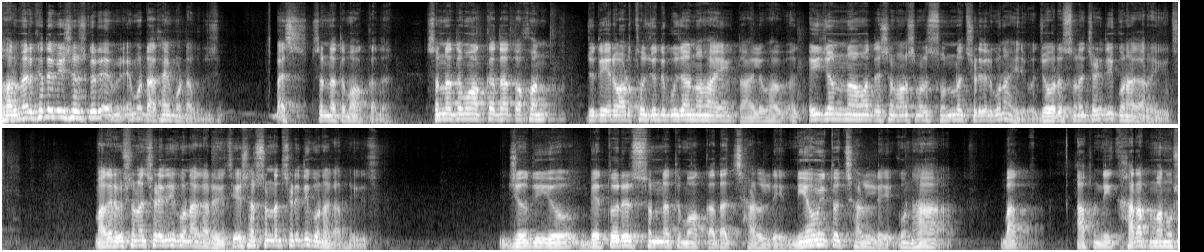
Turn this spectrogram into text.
ধর্মের ক্ষেত্রে বিশেষ করে মোটা খায়, মোটা বুঝ। ব্যাস সন্ন্যতে মক্কাদা সন্ন্যতে মক্কাদা তখন যদি এর অর্থ যদি বোঝানো হয়, তাহলে ভাব এই জন্য আমাদের দেশের মানুষ আমরা শূন্য ছেড়ে দিলে গুণা হয়ে যাবে। জোহরের সোনা ছেড়ে দিয়ে গুণাগার হয়ে গেছে। মাগরের সোনা ছেড়ে দিয়ে গুণাগার হয়ে গেছে, এশার সোনা ছেড়ে দিয়ে গুণাগার হয়ে গেছে। যদিও বেতরের সন্ন্যতে মক্কাদা ছাড়লে, নিয়মিত ছাড়লে গুনহা বা আপনি খারাপ মানুষ,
